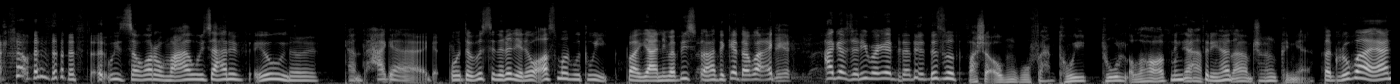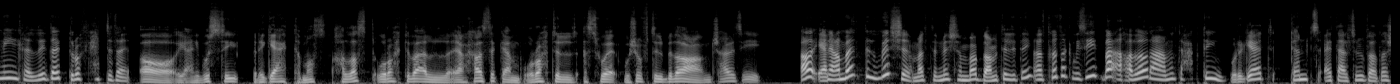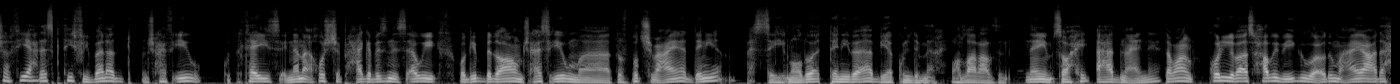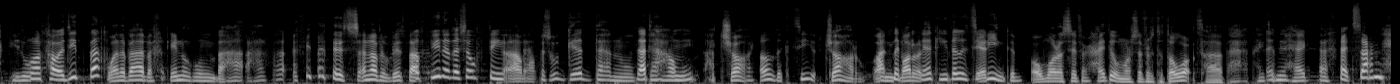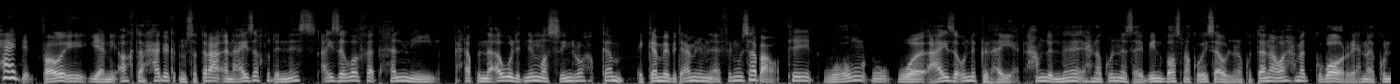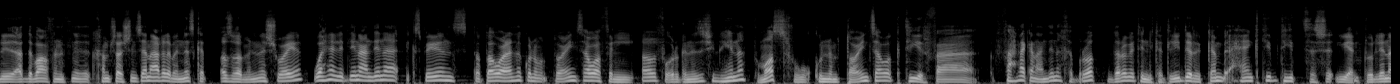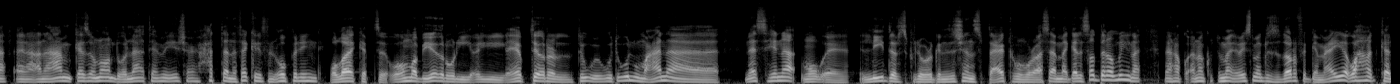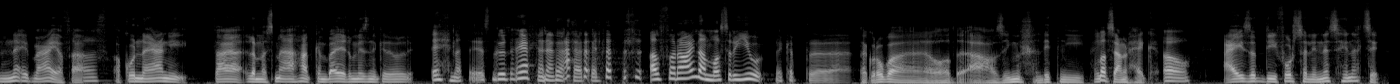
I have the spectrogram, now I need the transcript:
ويتصوروا معاه ومش عارف إيه و- كانت حاجة وانت بص ده يعني هو أسمر وطويل. فيعني ما فيش بعد كده بقى حاجة غريبة جدا. فاشا أو وفاهم طويل طول الله اكبر يعني لا مش ممكن يعني. تجربة يعني خلتك تروح في حتة ثانية آه يعني بصي رجعت مصر خلصت ورحت بقى ال... يعني خلصت ال camp ورحت الأسواق وشفت البضاعة مش عارف إيه. آه يعني عملت ال mission. عملت ال mission برضه عملت الاثنين أصلتك نسيت بقى خلاص. عملت حاجتين. ورجعت كانت ساعتها 2013 في أحداث كتير في البلد مش عارف إيه كنت خايف إن أنا أخش في حاجة business قوي وأجيب بضاعة ومش عارف إيه وما تظبطش معايا الدنيا. بس الموضوع التاني بقى بياكل دماغي والله العظيم. نايم صاحي قاعد معانا طبعا كل بقى أصحابي بييجوا يقعدوا معايا قاعد أحكي لهم. هو الحواديت بقى؟ وأنا بقى بحكي لهم بقى. عارفه أنا في البيت. طب فين أنا شفت أنا مبسوط جدا تهوني. قعدت شهر. آه ده كتير. شهر. عندك مرة هناك ثلاث سنين. أول مرة أسافر حياتي أول مرة أسافر تطوع. أعمل حاجة. حاجة. فهو إيه يعني أكتر حاجة كانت مسيطره أنا عايز أخد الناس عايز أوافق خلني إحنا كنا أول اتنين مصريين نروحوا ال camp ال camp بيتعمل من 2007 أوكي. وهم و- وعايز أقول لك الحقيقة الحمد لله إحنا كنا سايبين بصمة كويسة قوي أنا كنت أنا وأحمد كبار. إحنا كل قد بعض في الاتنين 25 سنة. أغلب الناس كانت أصغر مننا شوية. وإحنا الاثنين عندنا experience تطوع. إحنا كنا متطوعين سوا في ال في organization هنا في مصر. وكنا متطوعين سوا كتير. ف... فإحنا كان عندنا خبرات لدرجة إن كانت leader ال camp أحيانا كتير بتيجي تستش... يعني تقول لنا أنا أنا هعمل كذا. ونقعد نقول لها تعمل إيه. حتى أنا فاكر في ال opening والله كانت وهم بيقروا ال- ال- هي بتقرا ال- وتقول ومعانا ناس هنا leaders في ال organizations بتاعتهم ورؤساء مجالس. صدر لينا. إحنا أنا كنت رئيس مجلس إدارة في الجمعية وأحمد كان نائب معايا. آه. فكنا يعني فلما سمع أحمد كان بقى يغمزني كده يقول لي إحنا إحنا الفراعنة المصريون. ده كانت تجربة عظيمة خلتني عايز أعمل حاجة. آه. عايز أدي فرصة للناس هنا تسافر.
